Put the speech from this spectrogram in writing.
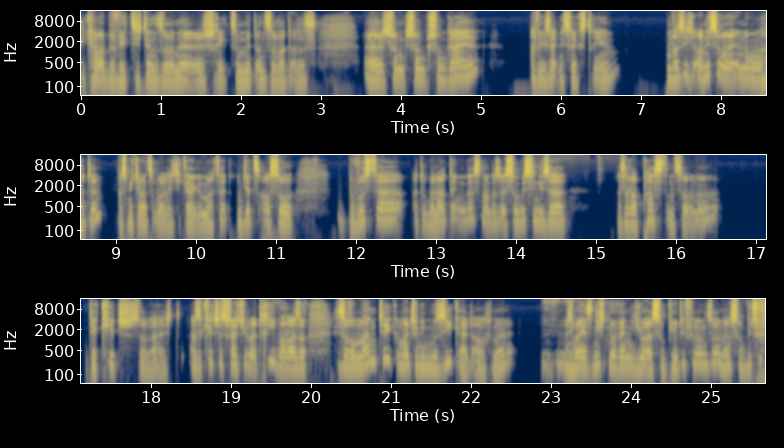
Die Kamera bewegt sich dann so, ne, schräg so mit und so was alles. Äh, schon, schon, schon geil. Aber wie gesagt, nicht so extrem. Und was ich auch nicht so in Erinnerung hatte, was mich damals aber richtig geil gemacht hat und jetzt auch so bewusster darüber nachdenken lassen, aber es ist so ein bisschen dieser, was aber passt und so, ne? Der Kitsch so leicht. Also Kitsch ist vielleicht übertrieben, aber so diese Romantik und manchmal die Musik halt auch, ne? Mhm. Also ich meine jetzt nicht nur, wenn You Are So Beautiful und so, ne? So beautiful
